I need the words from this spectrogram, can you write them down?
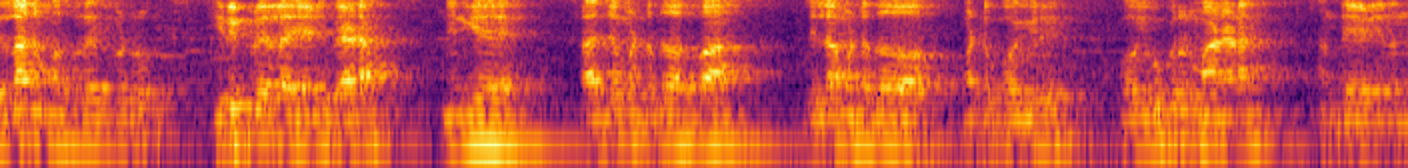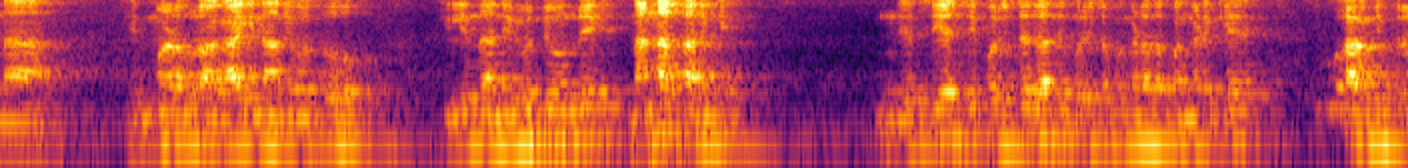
ಎಲ್ಲ ನಮ್ಮ ಸುರೇಶ್ ಗೌಡ್ರು ಹಿರಿಕರು ಎಲ್ಲ ಹೇಳಿ, ಬೇಡ, ನಿನಗೆ ರಾಜ್ಯ ಮಟ್ಟದ ಅಥವಾ ಜಿಲ್ಲಾ ಮಟ್ಟದ ಮಟ್ಟಕ್ಕೆ ಹೋಗಿರಿ, ಹೋಗಿ ಮಾಡೋಣ ಅಂತ ಹೇಳಿ ನನ್ನ ಇದು ಮಾಡಿದ್ರು. ಹಾಗಾಗಿ ನಾನು ಇವತ್ತು ಇಲ್ಲಿಂದ ನಿವೃತ್ತಿ ಹೊಂದಿ ನನ್ನ ಸ್ಥಾನಕ್ಕೆ ಎಸ್ ಸಿ ಎಸ್ ಟಿ ಪರಿಷ್ಠ ಜಾತಿ ಪರಿಷ್ಠ ಪಂಗಡದ ಪಂಗಡಕ್ಕೆ ಯುವ ಮಿತ್ರ,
